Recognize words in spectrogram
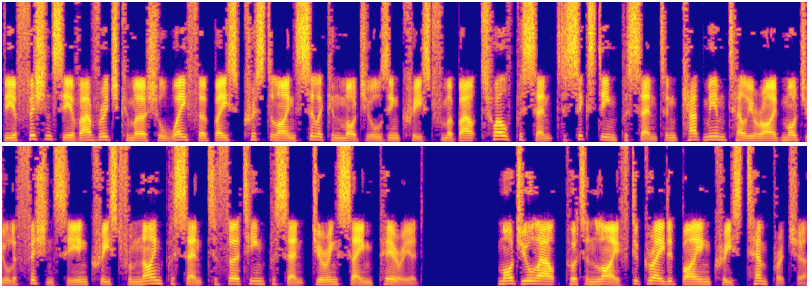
the efficiency of average commercial wafer-based crystalline silicon modules increased from about 12% to 16% and cadmium telluride module efficiency increased from 9% to 13% during same period. Module output and life degraded by increased temperature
